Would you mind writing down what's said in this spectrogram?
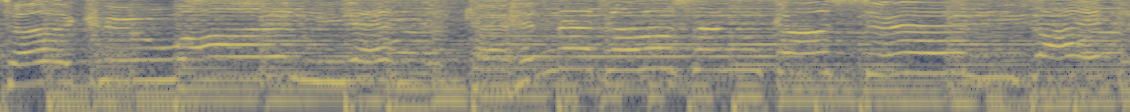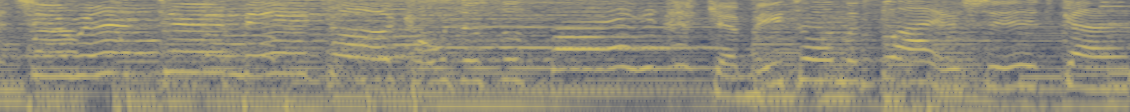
เธอคือวันเย็นแค่เห็นหน้าเธอแล้วฉันก็ชื่นใจ ชีวิตที่มีเธอคงจะสดใส แค่มีเธอมาใกล้ชิดกัน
